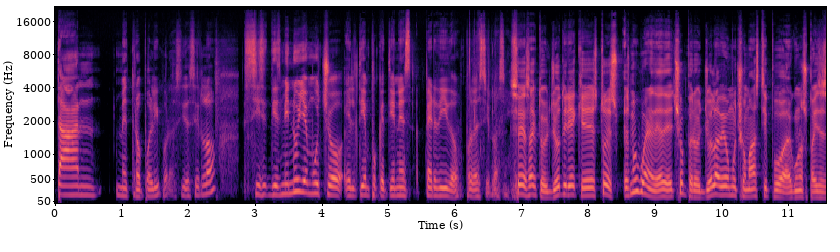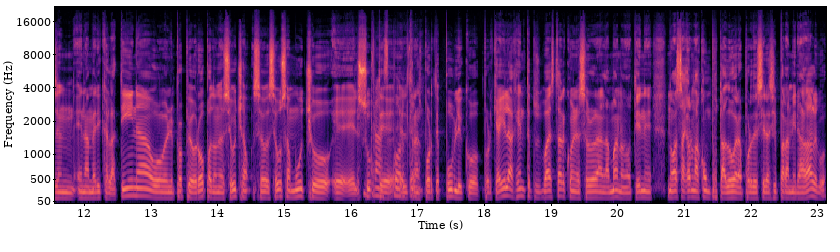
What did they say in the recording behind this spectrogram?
tan metrópoli, por así decirlo, sí disminuye mucho el tiempo que tienes perdido, por decirlo así. Sí, exacto. Yo diría que esto es, es muy buena idea, de hecho, pero yo la veo mucho más tipo algunos países en, en América Latina o en la propia Europa, donde se usa, se, se usa mucho eh, el subte, transporte. el transporte público, porque ahí la gente pues, va a estar con el celular en la mano, no, tiene, no va a sacar una computadora, por decir así, para mirar algo.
